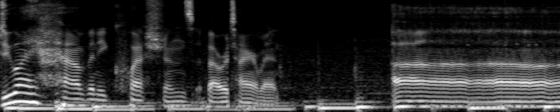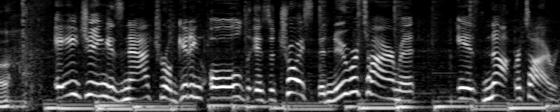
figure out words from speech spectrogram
Do I have any questions about retirement? Uh, Aging is natural, getting old is a choice. The new retirement is not retiring.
